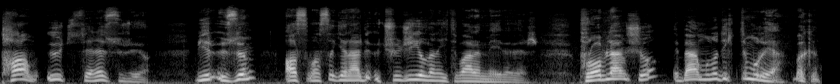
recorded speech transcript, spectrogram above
Tam 3 sene sürüyor. Bir üzüm asması genelde 3. yıldan itibaren meyve verir. Problem şu. E ben bunu diktim buraya. Bakın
